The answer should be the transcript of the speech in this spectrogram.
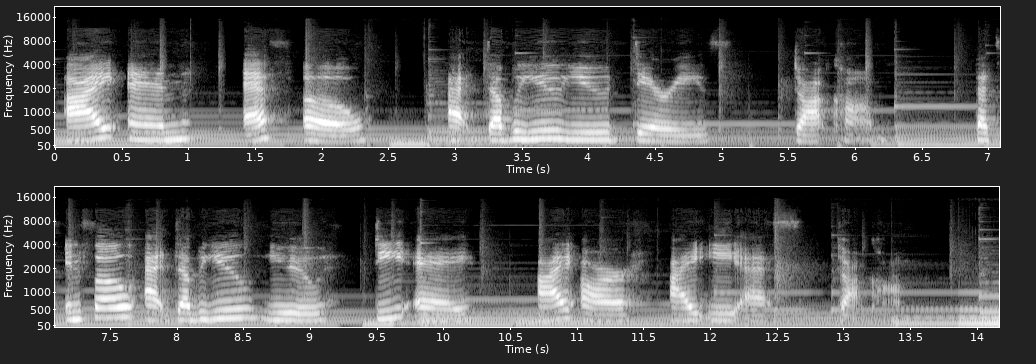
info at wudairies.com. That's info at w-u-d-a-i-r-i-e-s dot com.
